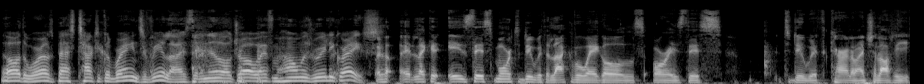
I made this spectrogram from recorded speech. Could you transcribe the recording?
oh, the world's best tactical brains have realised that a nil draw away from home is really great. Uh, like, is this more to do with the lack of away goals, or is this to do with Carlo Ancelotti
